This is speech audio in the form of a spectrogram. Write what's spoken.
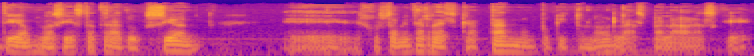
digamos así, esta traducción, justamente rescatando un poquito ¿no? las palabras que,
